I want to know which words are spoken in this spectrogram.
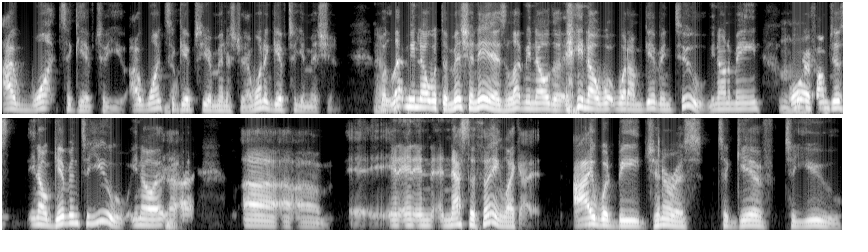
i want to give to you. I want to give to your ministry. I want to give to your mission. Yeah. but let me know what the mission is and let me know the you know what, what i'm giving to you know what i mean? Mhm. or if i'm just you know giving to you you know Yeah. uh, uh, uh, um and, and and and that's the thing like I, I would be generous to give to you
